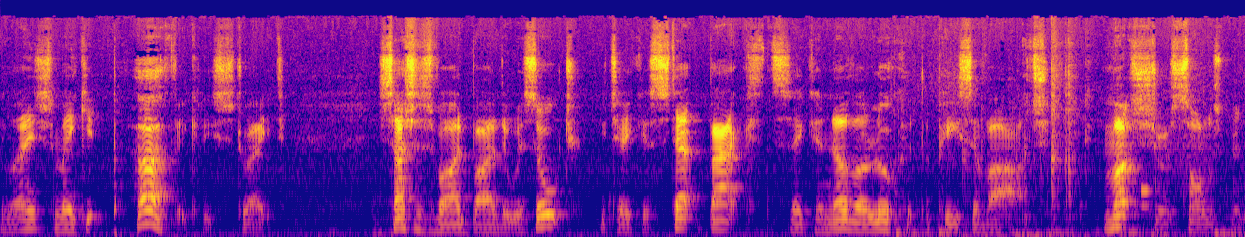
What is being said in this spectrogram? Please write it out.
You manage to make it perfectly straight. Satisfied by the result, you take a step back to take another look at the piece of art. Much to astonishment,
